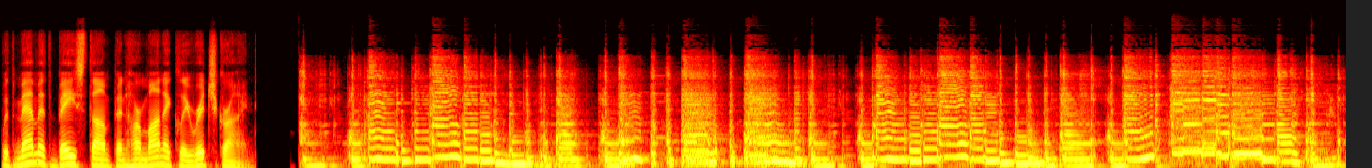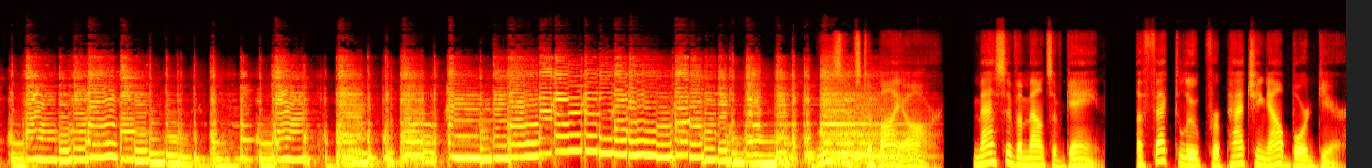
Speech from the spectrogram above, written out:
with mammoth bass thump and harmonically rich grind. Massive amounts of gain, effect loop for patching outboard gear,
